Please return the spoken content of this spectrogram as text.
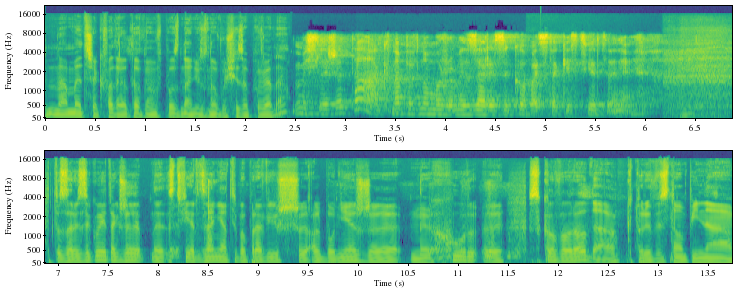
y, na metrze kwadratowym w Poznaniu znowu się zapowiada? Myślę, że tak. Na pewno możemy zaryzykować takie stwierdzenie to zaryzykuję także e, stwierdzenia, ty poprawisz albo nie, że chór e, Skoworoda, który wystąpi na,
